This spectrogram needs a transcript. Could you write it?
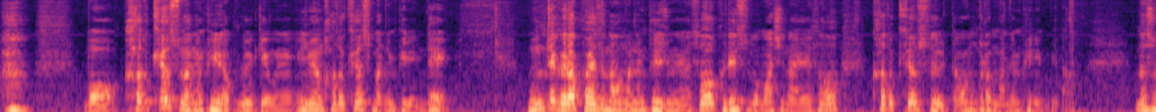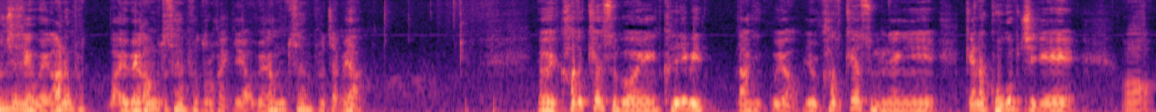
뭐 카두케우스 만년필이라 부를게요. 그냥 일명 카두케우스 만년필인데 몬테그라파에서 나온 만년필 중에서 그리스 로마 신화에서 카두케우스를 따온 그런 만년필입니다. 일단 전체적인 외관은 보- 외관부터 살펴보도록 할게요. 외관부터 살펴보자면 여기 카두케우스 모양의 클립이 딱 있고요. 이 카두케우스 문양이 꽤나 고급지게 어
